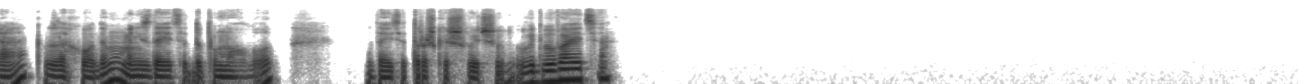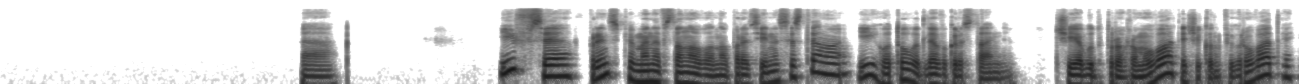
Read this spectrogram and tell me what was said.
Так, заходимо. Мені здається, допомогло. Здається, трошки швидше відбувається. Так. І все. В принципі, в мене встановлена операційна система і готова для використання. Чи я буду програмувати, чи конфігурувати,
